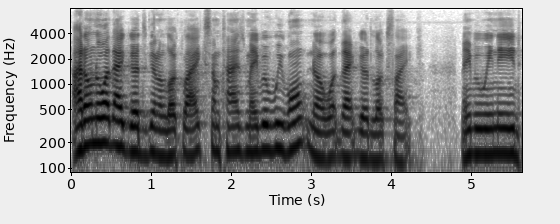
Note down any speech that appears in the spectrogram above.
I don't know what that good's going to look like. Sometimes maybe we won't know what that good looks like. Maybe we need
